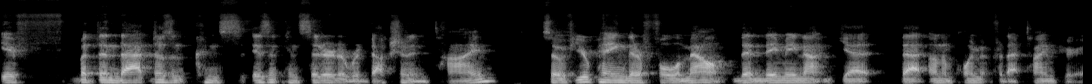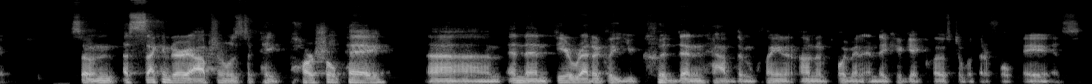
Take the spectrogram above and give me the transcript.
If but then that doesn't cons- isn't considered a reduction in time. So if you're paying their full amount, then they may not get that unemployment for that time period. So a secondary option was to pay partial pay, um, and then theoretically you could then have them claim unemployment, and they could get close to what their full pay is.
